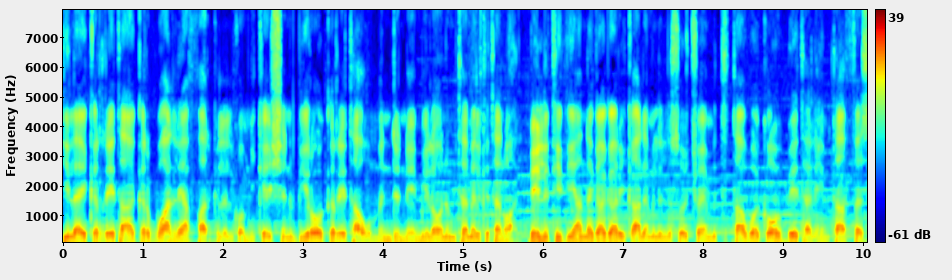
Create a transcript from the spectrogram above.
በኢቢሲ ላይ ቅሬታ አቅርቧል። የአፋር ክልል ኮሚኒኬሽን ቢሮ ቅሬታው ምንድን ነው የሚለውንም ተመልክተነዋል። በኤልቲቪ አነጋጋሪ ቃለ ምልልሶቿ የምትታወቀው ቤተልሔም ታፈሰ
